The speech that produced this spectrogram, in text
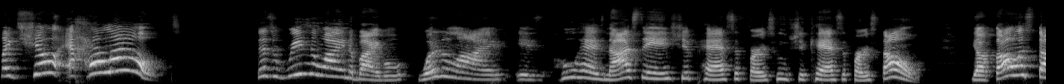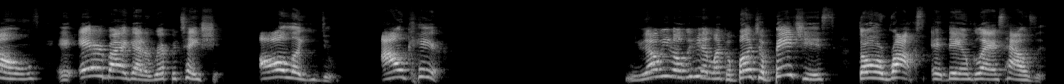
like, chill hell out. There's a reason why in the Bible, one of the lines is who has not sinned should pass the first, who should cast the first stone. Y'all throwing stones, and everybody got a reputation. All of you do. I don't care. Now we over here like a bunch of bitches throwing rocks at damn glass houses.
